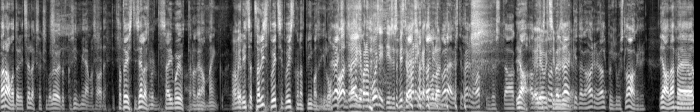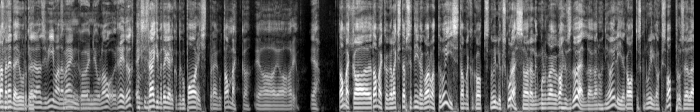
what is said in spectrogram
väravad olid selleks ajaks juba löödud, kui sind minema saadeti, et sa tõesti selles mõttes, sa ei mõjutanud enam mängu. Või... lihtsalt, sa lihtsalt võtsid võistkonnalt viimasegi loo. räägi parem positiivsest, mitu karikat mul on. Kalevist ja Pärnu vaprusest, aga, aga siis tuleb veel rääkida ka Harju jalgpalliklubist Laagri. Jaa, lähme, lähme nende juurde. kellel on see viimane mäng, on ju lau-, reede õhtul. ehk siis räägime tegelikult nagu paarist praegu, Tammeka ja, ja Harju. jah Tammeka, Tammekaga läks täpselt nii, nagu arvata võis, Tammeka kaotas null-üks Kuressaarele, mul on väga kahju seda öelda, aga noh, nii oli ja kaotas ka null-kaks Vaprusele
